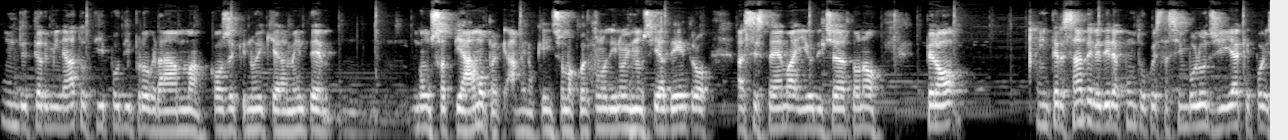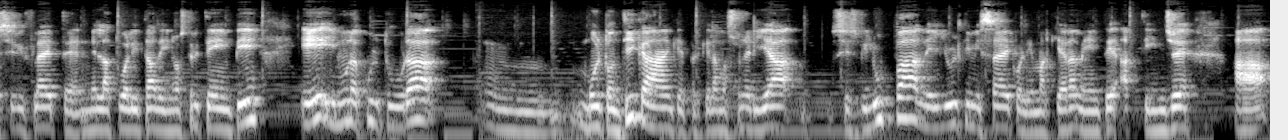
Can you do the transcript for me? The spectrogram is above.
un determinato tipo di programma, cose che noi chiaramente non sappiamo, perché a meno che insomma qualcuno di noi non sia dentro al sistema, io di certo no, però è interessante vedere appunto questa simbologia che poi si riflette nell'attualità dei nostri tempi e in una cultura mh, molto antica anche, perché la massoneria si sviluppa negli ultimi secoli, ma chiaramente attinge a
